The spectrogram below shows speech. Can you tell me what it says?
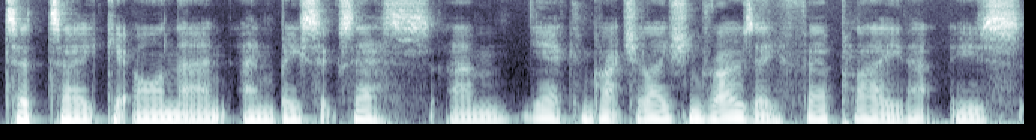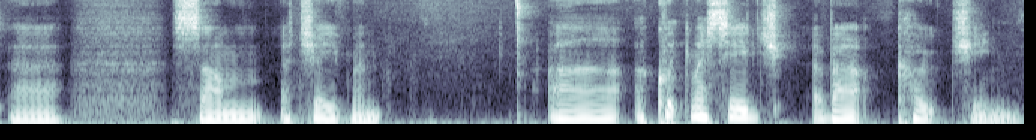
to take it on and, and be success. Um, yeah, congratulations, Rosie. Fair play. That is uh, some achievement. Uh, a quick message about coaching.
